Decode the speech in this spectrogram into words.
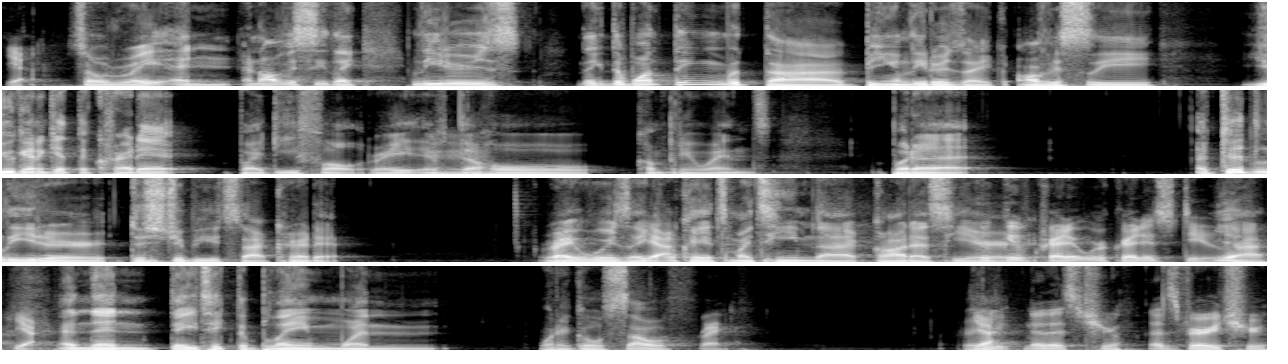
yeah So right and and obviously like leaders like the one thing with uh being a leader is like obviously you're gonna get the credit by default, right? If the whole company wins. But a a good leader distributes that credit. Right? Where it's like, Yeah. okay, it's my team that got us You'll here. give credit where credit's due yeah. yeah And then they take the blame when when it goes south. Right. Right? Yeah, no, that's true. That's very true.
